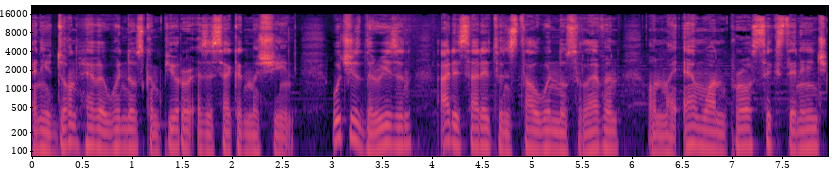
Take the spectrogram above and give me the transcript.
and you don't have a Windows computer as a second machine, which is the reason I decided to install Windows 11 on my M1 Pro 16-inch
